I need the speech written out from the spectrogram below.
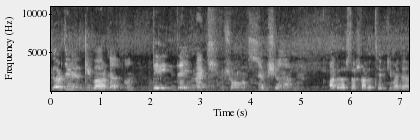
Gördüğünüz gibi arka de, değmek Bir şey olmaz. ne bir şey olmaz mı? Arkadaşlar şu anda tepkime de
